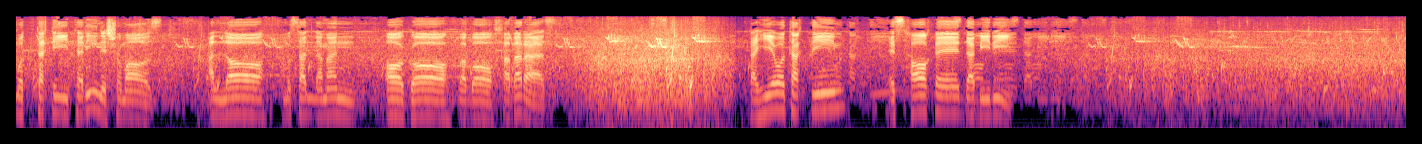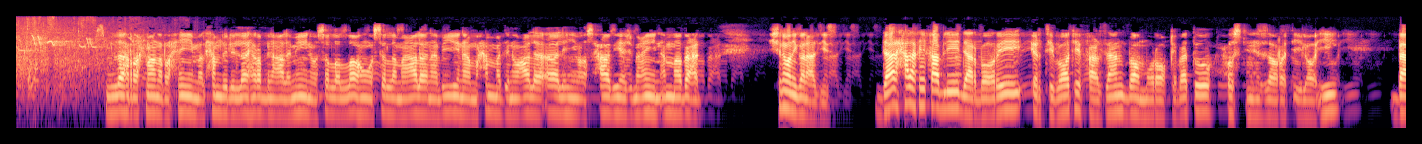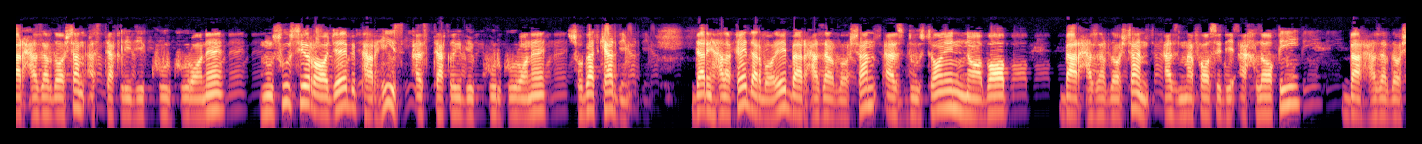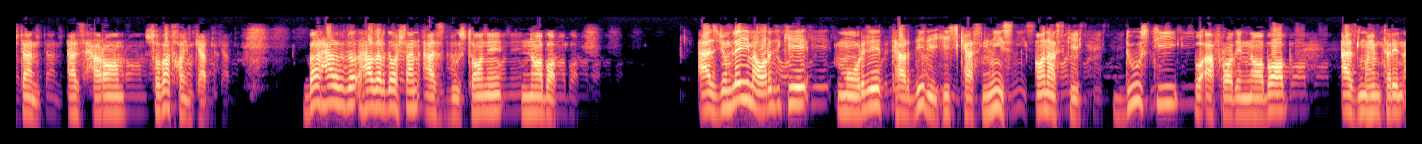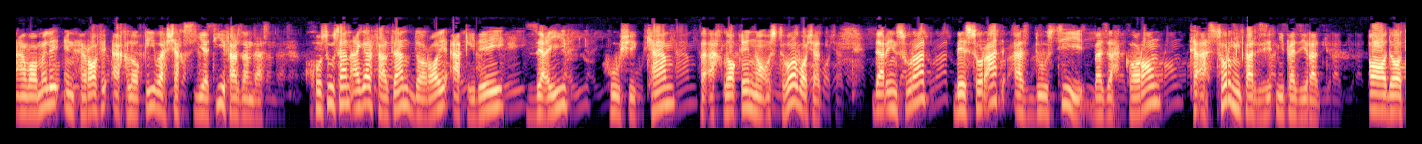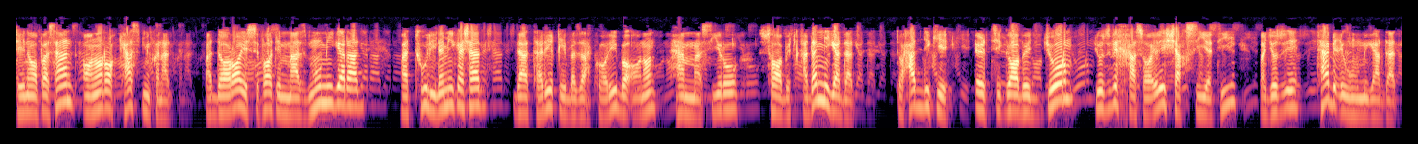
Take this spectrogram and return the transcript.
متقی ترین شماست. الله مسلما آگاه و با خبر است. تهیه و تقدیم اسحاق دبیری. بسم الله الرحمن الرحیم. الحمد لله رب العالمين وصلى الله وسلم على نبینا محمد وعلى آله واصحابه اجمعین. اما بعد شنوندگان عزیز در حلقه قبلی درباره ارتباط فرزند با مراقبت و حسن نظارت الهی بر حذر داشتن از تقلید کورکورانه نصوص راجع به پرهیز از تقلید کورکورانه صحبت کردیم. در این حلقه درباره برحضر داشتن از دوستان ناباب برحضر داشتن از مفاسد اخلاقی برحضر داشتن از حرام صحبت خواهیم کرد. برحضر داشتن از دوستان ناباب. از جمله مواردی که مورد تردید هیچ کس نیست آن است که دوستی با افراد ناباب از مهمترین عوامل انحراف اخلاقی و شخصیتی فرزند است. خصوصا اگر فرزند دارای عقیده ضعیف هوش کم و اخلاق نااستوار باشد. در این صورت به سرعت از دوستی بزهکاران تأثیر میپذیرد. عادات ناپسند آنان را کسب می کند و دارای صفات مضموم می گرد و طولی نمی کشد در طریق بزهکاری با آنان هم مسیر و ثابت قدم می گردد تا حدی که ارتکاب جرم جزو خصائل شخصیتی و جزو طبع او می گردد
